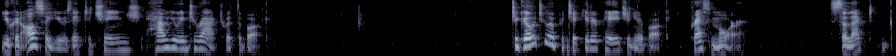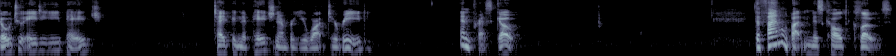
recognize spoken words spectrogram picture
You can also use it to change how you interact with the book. To go to a particular page in your book, press More. Select Go to ADE page, type in the page number you want to read, and press Go. The final button is called Close.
